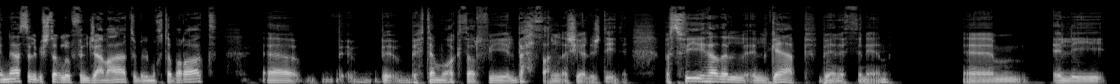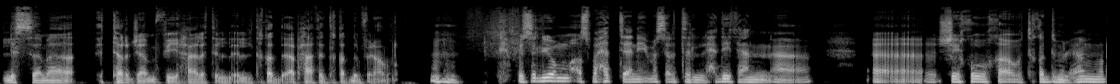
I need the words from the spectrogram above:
الناس اللي بيشتغلوا في الجامعات وبالمختبرات بيهتموا أكثر في البحث عن الأشياء الجديدة. بس في هذا الجاب بين الاثنين اللي لسه ما ترجم في حالة التقدم أبحاث التقدم في العمر. بس اليوم أصبحت يعني مسألة الحديث عن الشيخوخه وتقدم العمر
